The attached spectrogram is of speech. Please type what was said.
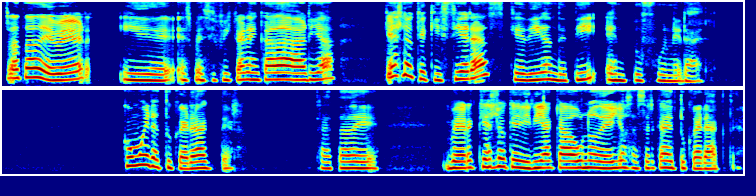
Trata de ver y de especificar en cada área qué es lo que quisieras que digan de ti en tu funeral. ¿Cómo era tu carácter? Trata de ver qué es lo que diría cada uno de ellos acerca de tu carácter,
